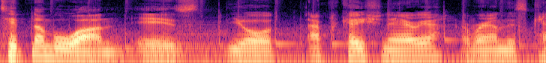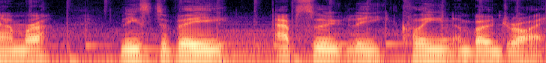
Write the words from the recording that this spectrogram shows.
tip number one is your application area around this camera needs to be absolutely clean and bone dry.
